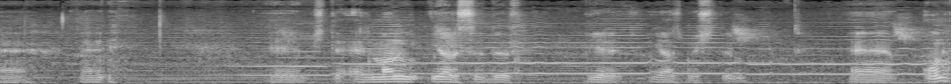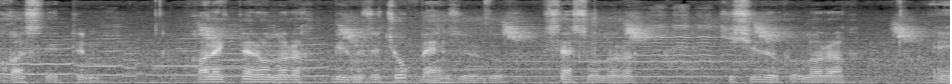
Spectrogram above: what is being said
E, yani e, işte elmanın yarısıdır diye yazmıştım. E, onu kastettim. Karakter olarak birbirimize çok benziyorduk. Ses olarak, kişilik olarak, e,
